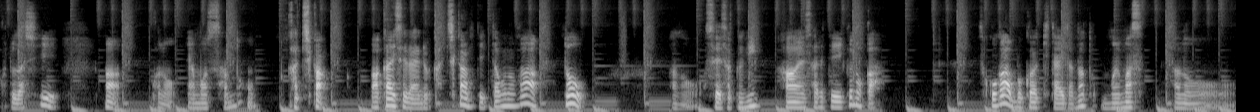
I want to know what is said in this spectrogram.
ことだし、まあ、この山本さんの価値観、若い世代の価値観っていったものが、どう、あの、政策に反映されていくのか、そこが僕は期待だなと思います。あの、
